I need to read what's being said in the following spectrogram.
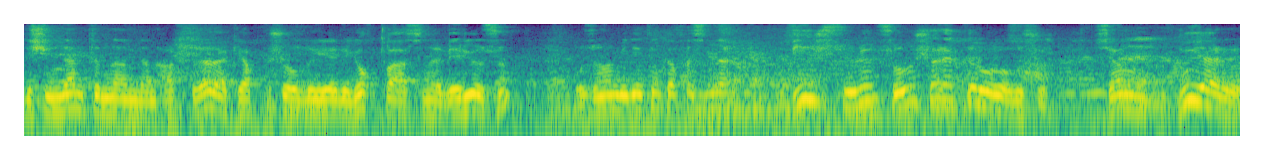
dişinden tırnağından arttırarak yapmış olduğu yeri yok pahasına veriyorsun. O zaman milletin kafasında bir sürü soru işaretleri oluşur. Sen bu yeri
